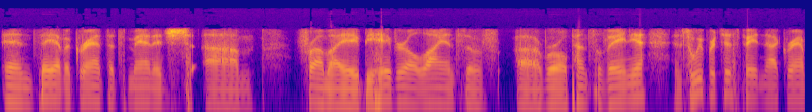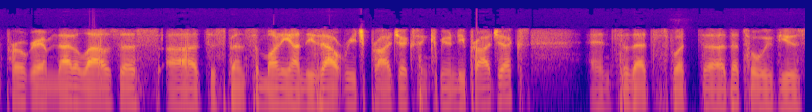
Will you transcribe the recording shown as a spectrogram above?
and they have a grant that's managed. Um, from a behavioral alliance of uh, rural Pennsylvania, and so we participate in that grant program. That allows us uh, to spend some money on these outreach projects and community projects, and so that's what uh, that's what we've used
